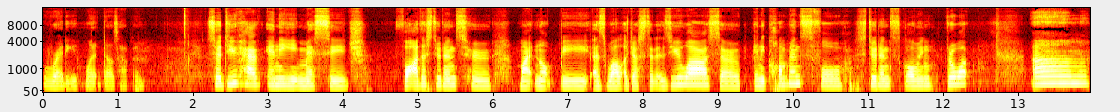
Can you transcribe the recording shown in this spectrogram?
ready when it does happen. So, do you have any message for other students who might not be as well adjusted as you are? So, any comments for students going through it? Um,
